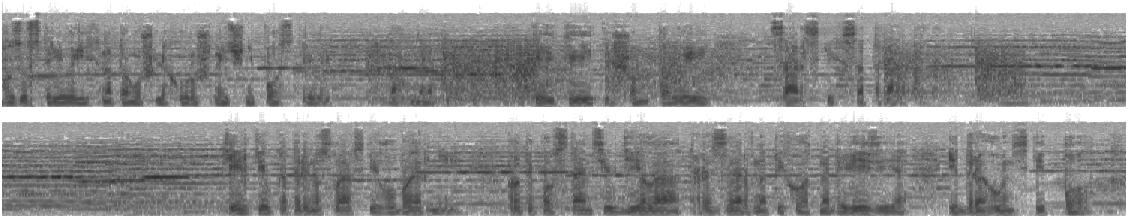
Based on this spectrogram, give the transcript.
Бо зустріли їх на тому шляху рушничні постріли, багнети, кийки і шомполи царських сатрапів. Тільки в Катеринославській губернії проти повстанців діяла резервна піхотна дивізія і драгунський полк.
